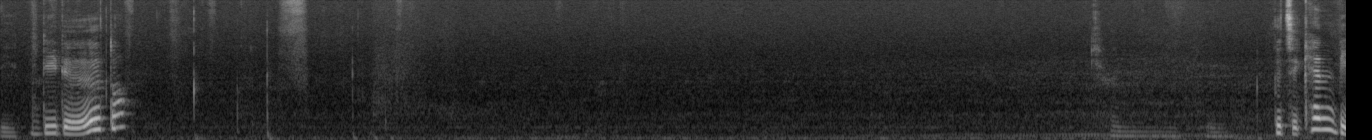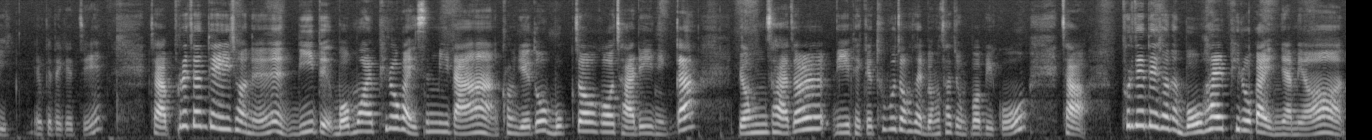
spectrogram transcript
Need need 또 can be 그치 can be 이렇게 되겠지. 자, 프레젠테이션은 need 뭐뭐 할 필요가 있습니다. 그럼 얘도 목적어 자리니까 명사절이 되게 투부정사의 명사용법이고 자, 프레젠테이션은 뭐 할 필요가 있냐면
